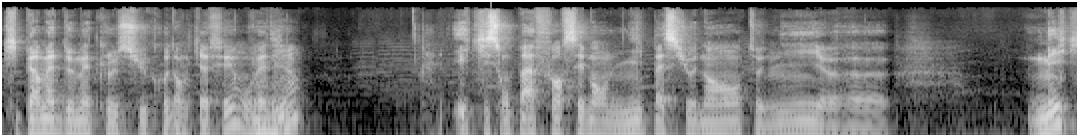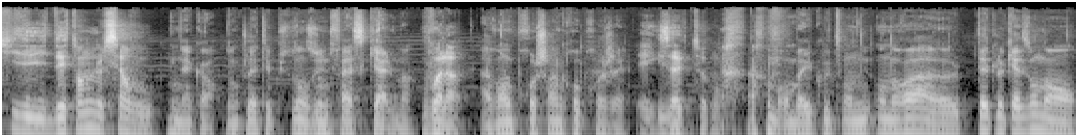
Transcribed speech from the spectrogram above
qui permettent de mettre le sucre dans le café, on va Mhm. dire, et qui sont pas forcément ni passionnantes ni euh, mais qui détendent le cerveau. D'accord. Donc là t'es plutôt dans une phase calme, Voilà, avant le prochain gros projet. exactement. bon bah écoute, on, on aura euh, peut-être l'occasion d'en,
